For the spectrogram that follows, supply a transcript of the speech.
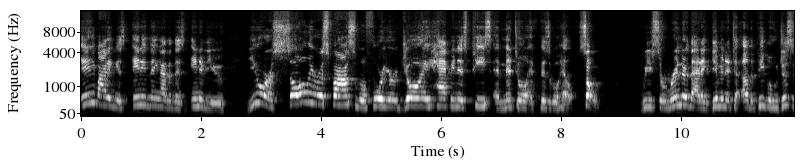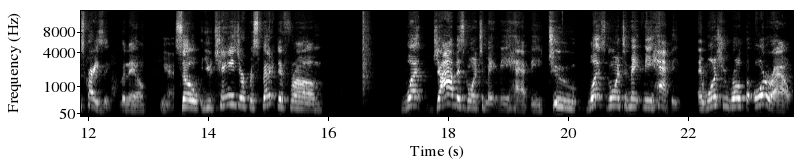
anybody gets anything out of this interview, you are solely responsible for your joy, happiness, peace, and mental and physical health. So we surrender that and given it to other people who just as crazy, LaNelle. Yeah. So you change your perspective from what job is going to make me happy to what's going to make me happy. And once you wrote the order out,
